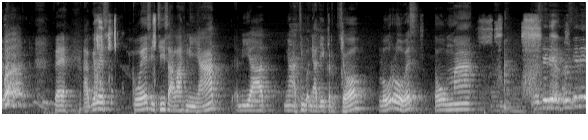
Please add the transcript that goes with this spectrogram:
Wah. Beh, aku wis kowe siji salah niat, niat ngaji mbok niati kerja, loro wis tomak. Terus kene, terus kene,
